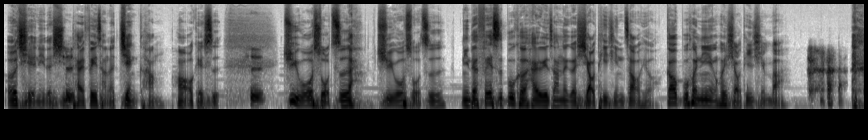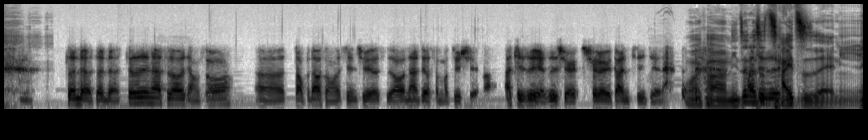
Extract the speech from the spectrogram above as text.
而且你的心态非常的健康。好，OK，是是。据我所知啊，据我所知，你的 Facebook 还有一张那个小提琴照哟，该不会你也会小提琴吧？真的真的，就是那时候想说，呃，找不到什么兴趣的时候，那就什么去学嘛。啊，其实也是学学了一段期间。我靠，你真的是才子哎，你。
